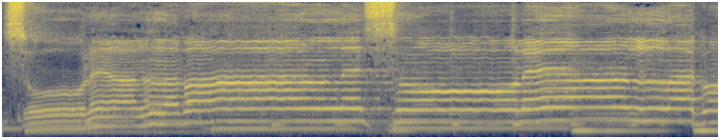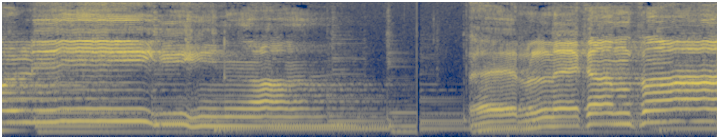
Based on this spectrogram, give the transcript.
Sole alla valle, sole alla collina, per le campagne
